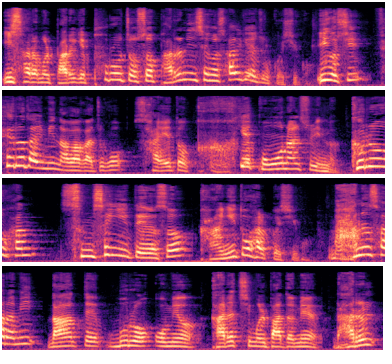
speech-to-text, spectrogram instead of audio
이 사람을 바르게 풀어줘서 바른 인생을 살게 해줄 것이고 이것이 패러다임이 나와가지고 사회도 크게 공헌할 수 있는 그러한 승생이 되어서 강의도 할 것이고 많은 사람이 나한테 물어오며 가르침을 받으며 나를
